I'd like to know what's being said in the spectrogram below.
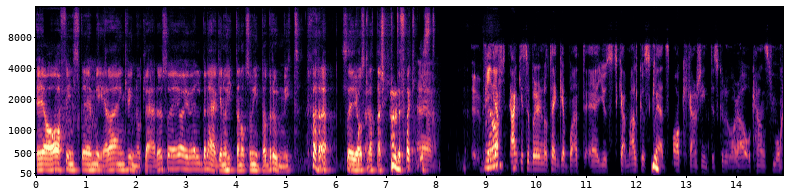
Eh, ja, finns det mera än kvinnokläder så är jag ju väl benägen att hitta något som inte har brunnit. Säger jag och skrattar lite faktiskt. Eh, vid Ja. eftertanke så börjar jag nog tänka på att eh, just Malkus klädsmak kanske inte skulle vara och hans förmåga.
